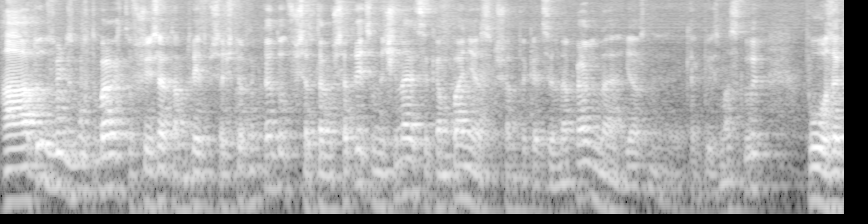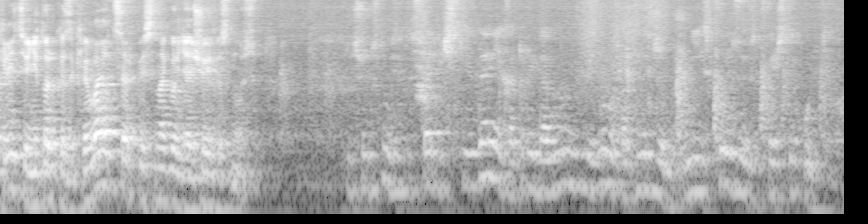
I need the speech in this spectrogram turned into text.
А тут в Рюксбург-Барахте в 63-64 году, в 62-63 начинается кампания совершенно такая целенаправленная, явно как бы из Москвы, по закрытию не только закрывают церкви и синагоги, а еще их и сносят. Причем сносят исторические здания, которые давно, ну, как не используются в качестве культовых.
